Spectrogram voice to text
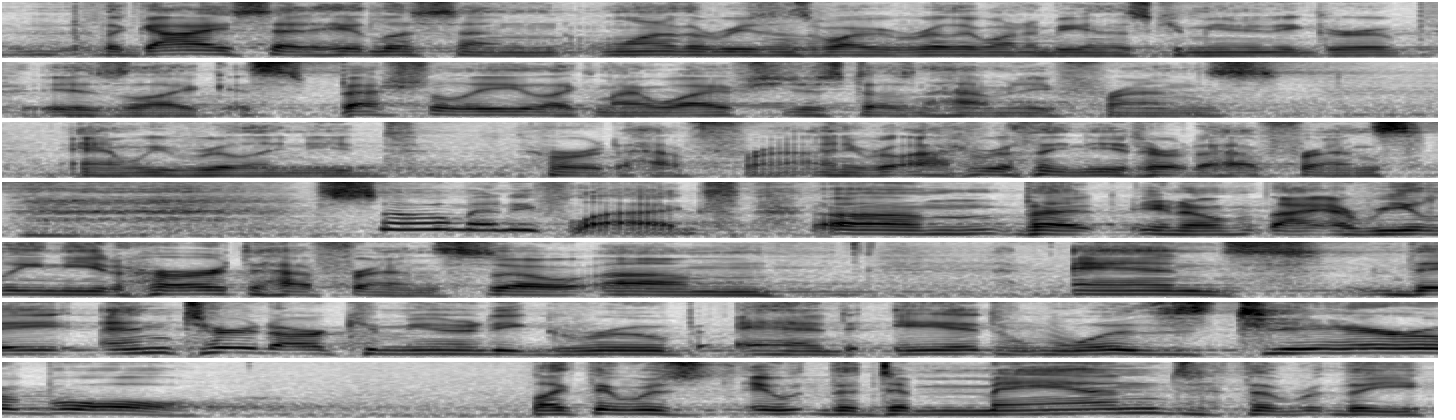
the guy said, "Hey, listen, one of the reasons why we really want to be in this community group is like, especially like my wife, she just doesn't have any friends, and we really need her to have friends. I really need her to have friends." So many flags, um, but you know, I really need her to have friends. So. Um, and they entered our community group, and it was terrible. Like there was it, the demand, the, the,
